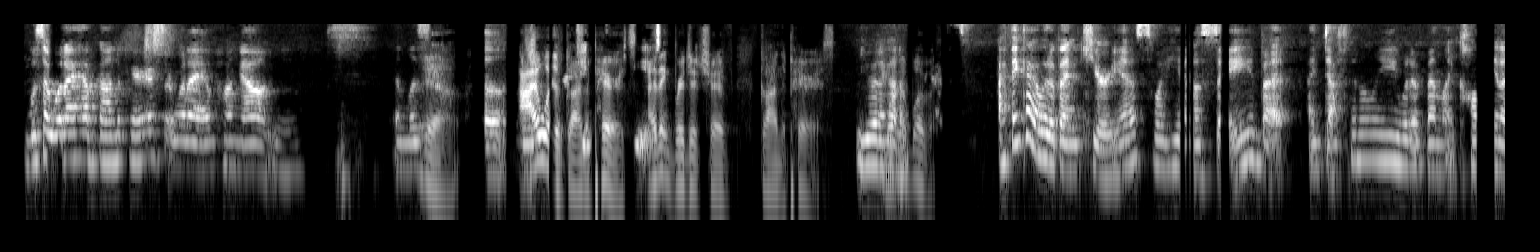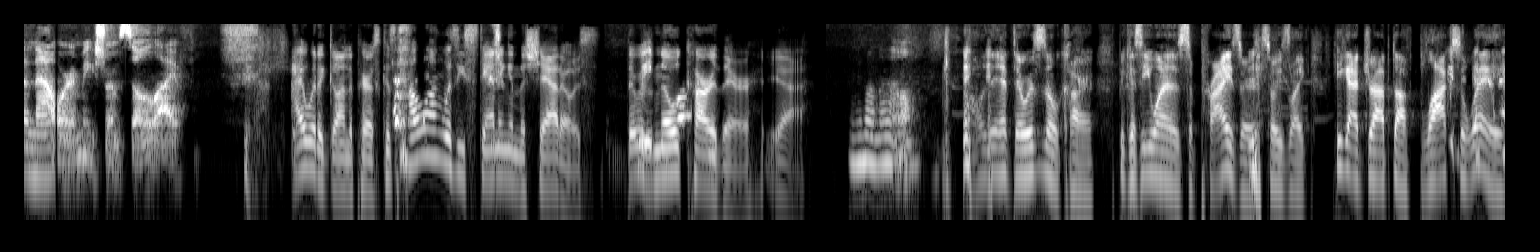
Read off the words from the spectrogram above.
Well, so would I have gone to Paris or would I have hung out and and listened? yeah, to- I would have gone to Paris. I think Bridget should have gone to Paris. You would have gone to What- what- I think I would have been curious what he had to say, but I definitely would have been like, call me in an hour and make sure I'm still alive. I would have gone to Paris because how long was he standing in the shadows? There was no car there. Yeah. I don't know. oh, yeah, there was no car because he wanted to surprise her. So he's like, he got dropped off blocks away,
